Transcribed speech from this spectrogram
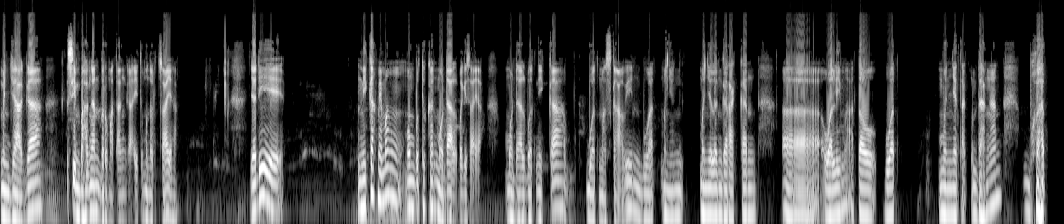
menjaga keseimbangan berumah tangga itu menurut saya. Jadi nikah memang membutuhkan modal bagi saya. Modal buat nikah buat mas kawin, buat menyelenggarakan uh, walima atau buat menyetak undangan, buat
